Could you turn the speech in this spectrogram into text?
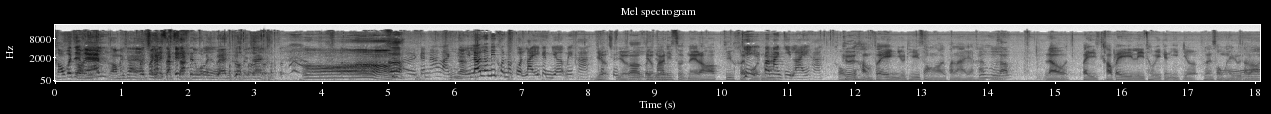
เขาไม่ใช่แหวน อ๋อไม่ใช่ไม่ไม่ใช่ ใช่สักสักนึกว่าเป็นแวนก็ไม่ใช่อ๋อเออก็น่ารักดีแล้วแล้วมีคนมากดไลค์กันเยอะไหมคะเยอะกับชุดเยอะก็ เยอะมากที่สุดในรอบที่เคยกี่โพสต์ประมามาณกี่ไลค์คะของคือของตัวเองอยู่ที่ 200 กว่าไลค์อะครับ ครับ แล้วไปเขาไป retweet กันอีกเยอะ เพื่อนส่งให้ดูตลอด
